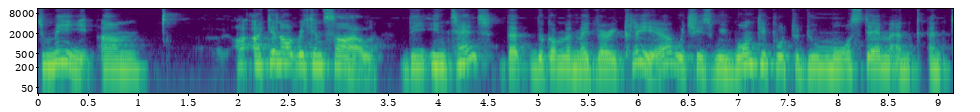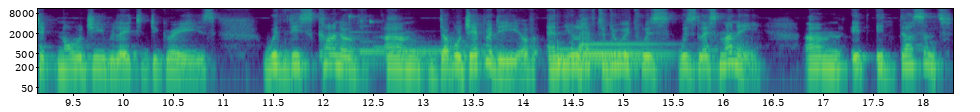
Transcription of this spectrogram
to me, um, I, I cannot reconcile the intent that the government made very clear, which is we want people to do more STEM and, and technology related degrees with this kind of um, double jeopardy of, and you'll have to do it with, with less money. Um, it, it doesn't,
